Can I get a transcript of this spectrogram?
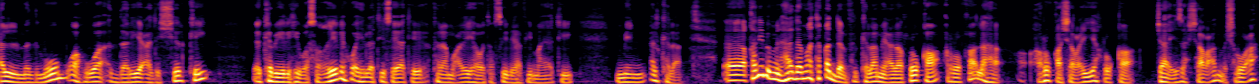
المذموم وهو الذريعة للشرك كبيره وصغيره وهي التي سيأتي الكلام عليها وتفصيلها فيما يأتي من الكلام. آه، قريبا من هذا ما تقدم في الكلام على الرقى. الرقى لها رقى شرعية رقى جائزة شرعا مشروعة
